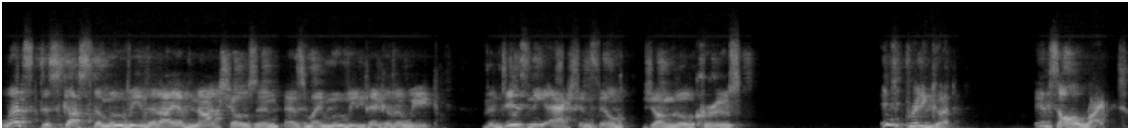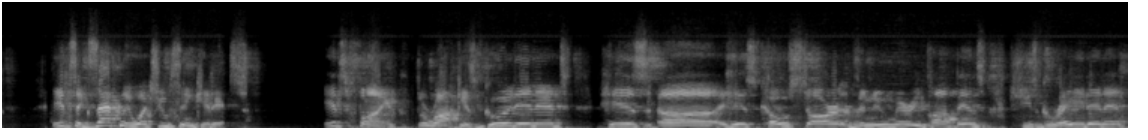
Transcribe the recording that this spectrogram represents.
let's discuss the movie that I have not chosen as my movie pick of the week the Disney action film Jungle Cruise. It's pretty good. It's all right. It's exactly what you think it is. It's fine. The Rock is good in it. His uh, his co-star, the new Mary Poppins, she's great in it.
